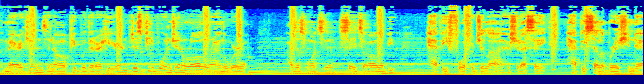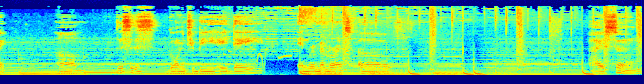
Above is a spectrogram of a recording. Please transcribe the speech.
Americans and all people that are here, and just people in general all around the world I just want to say to all of you, happy 4th of July, or should I say, happy Celebration Day. Um, this is going to be a day in remembrance of, I assume,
